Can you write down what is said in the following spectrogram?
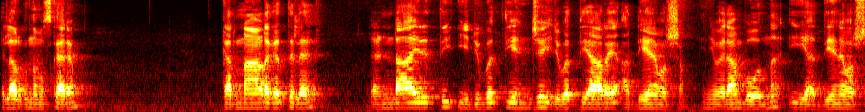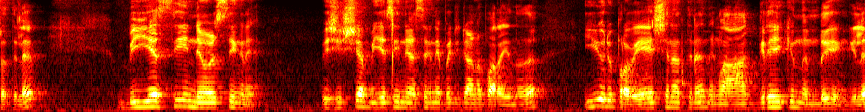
എല്ലാവർക്കും നമസ്കാരം. കർണാടകത്തിലെ രണ്ടായിരത്തി ഇരുപത്തിയഞ്ച് ഇരുപത്തിയാറ് അധ്യയന വർഷം. ഇനി വരാൻ പോകുന്ന ഈ അധ്യയന വർഷത്തിൽ ബി എസ് സി നേഴ്സിങ്ങിനെ വിശിഷ്യ ബി എസ് സി നേഴ്സിങ്ങിനെ പറ്റിയിട്ടാണ് പറയുന്നത്. ഈ ഒരു പ്രവേശനത്തിന് നിങ്ങൾ ആഗ്രഹിക്കുന്നുണ്ട് എങ്കിൽ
